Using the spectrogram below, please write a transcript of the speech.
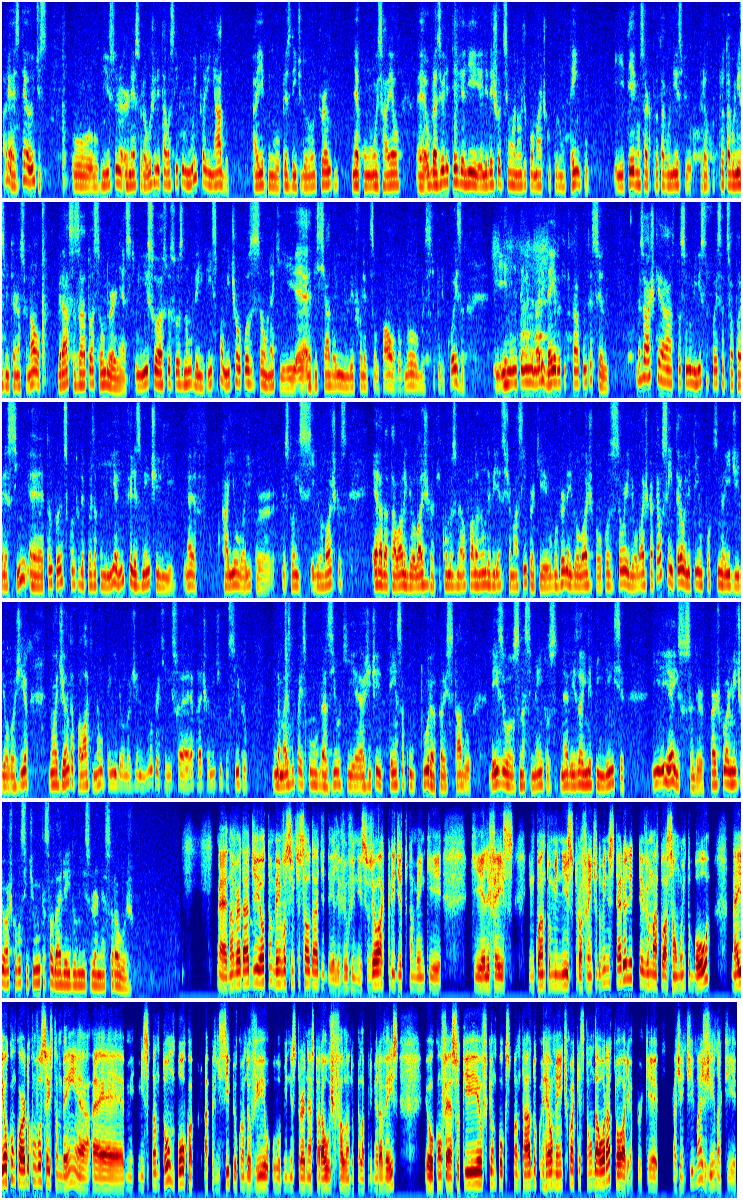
aliás, até antes, o ministro Ernesto Araújo ele estava sempre muito alinhado aí com o presidente Donald Trump, né, com o Israel. É, o Brasil ele teve ali, ele deixou de ser um anão diplomático por um tempo e teve um certo protagonismo, protagonismo internacional graças à atuação do Ernesto. E isso as pessoas não veem, principalmente a oposição, né, que é, é viciada em ler Folha de São Paulo, o Globo, esse tipo de coisa, e, e não tem a menor ideia do que está acontecendo. Mas eu acho que a situação do ministro foi satisfatória sim, é, tanto antes quanto depois da pandemia. Infelizmente, ele né, caiu aí por questões ideológicas, era da tal ala ideológica, que como o Ismael fala, não deveria se chamar assim, porque o governo é ideológico, a oposição é ideológica, até o centrão ele tem um pouquinho aí de ideologia, não adianta falar que não tem ideologia nenhuma, porque isso é, é praticamente impossível, ainda mais num país como o Brasil, que a gente tem essa cultura para o Estado desde os nascimentos, né, desde a independência, e, e é isso, Sander. Particularmente eu acho que eu vou sentir muita saudade aí do ministro Ernesto Araújo. É, na verdade, eu também vou sentir saudade dele, viu, Vinícius? Eu acredito também que, que ele fez, enquanto ministro à frente do ministério, ele teve uma atuação muito boa, né? E eu concordo com vocês também. É, é, me, espantou um pouco a, a, princípio quando eu vi o, o ministro Ernesto Araújo falando pela primeira vez. Eu confesso que eu fiquei um pouco espantado realmente com a questão da oratória, porque a gente imagina que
